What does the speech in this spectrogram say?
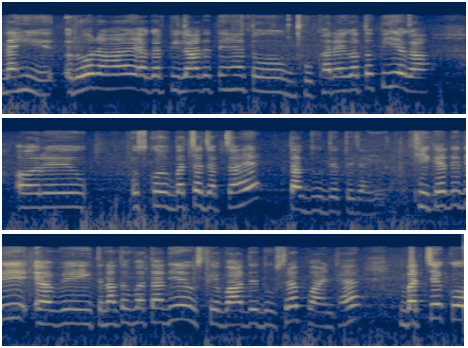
नहीं रो रहा है अगर पिला देते हैं तो भूखा रहेगा तो पिएगा। और उसको बच्चा जब चाहे तब दूध देते जाइएगा। ठीक है दीदी अब इतना तो बता दिए उसके बाद दूसरा पॉइंट है। बच्चे को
